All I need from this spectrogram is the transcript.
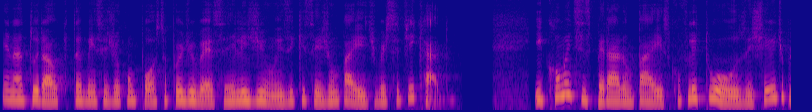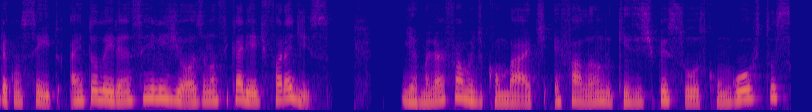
é natural que também seja composta por diversas religiões e que seja um país diversificado. E como é de se esperar um país conflituoso e cheio de preconceito, a intolerância religiosa não ficaria de fora disso. E a melhor forma de combate é falando que existem pessoas com gostos,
